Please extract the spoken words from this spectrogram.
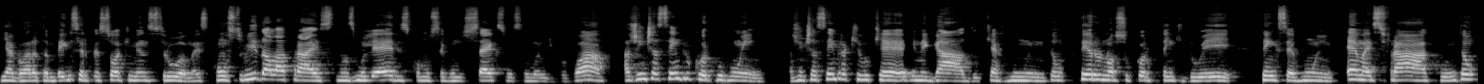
e agora também ser pessoa que menstrua, mas construída lá atrás nas mulheres como segundo sexo, Simone de Beauvoir, a gente é sempre o corpo ruim. A gente é sempre aquilo que é renegado, que é ruim. Então, ter o nosso corpo tem que doer, tem que ser ruim, é mais fraco. Então,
